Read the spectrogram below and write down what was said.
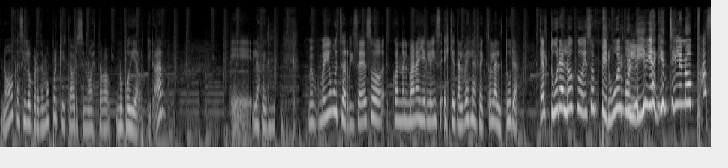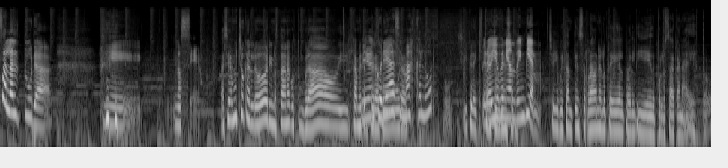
No, casi lo perdemos porque el cabrón se no estaba, no podía respirar. Eh, le me, me dio mucha risa eso cuando el manager le dice, es que tal vez le afectó la altura. ¿Qué altura, loco? Eso en Perú, en Bolivia, aquí en Chile no pasa la altura. Eh, no sé. Hacía mucho calor y no estaban acostumbrados y cambio de Pero en temperatura. Corea hace más calor. po. Sí, pero aquí Pero ellos venían de invierno. Sí, pues están encerrados en el hotel todo el día y después lo sacan a esto.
